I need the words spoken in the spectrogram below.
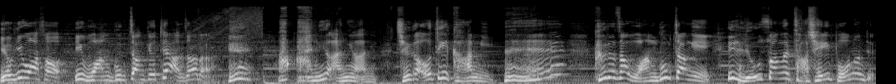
여기 와서 이 왕국장 곁에 앉아라. 예? 아, 아니요, 아니요, 아니요. 제가 어떻게 감히? 에? 그러자 왕국장이 이 류수왕을 자세히 보는데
